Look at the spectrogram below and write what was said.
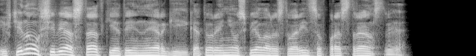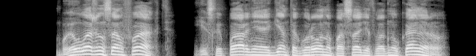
и втянул в себя остатки этой энергии, которая не успела раствориться в пространстве. Был важен сам факт. Если парня и агента Гурона посадят в одну камеру,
